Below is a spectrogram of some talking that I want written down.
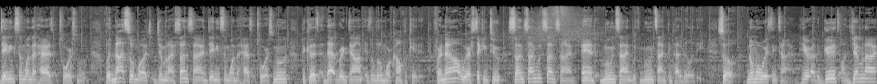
dating someone that has Taurus moon. But not so much Gemini sun sign dating someone that has Taurus moon because that breakdown is a little more complicated. For now, we are sticking to sun sign with sun sign and moon sign with moon sign compatibility. So, no more wasting time. Here are the goods on Gemini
